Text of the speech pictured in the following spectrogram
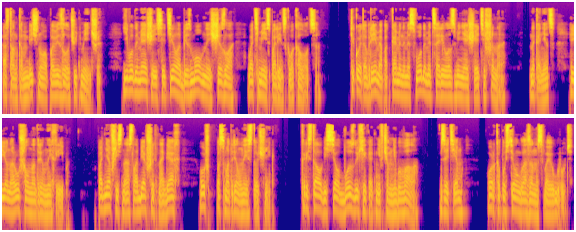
Останкам Вечного повезло чуть меньше. Его дымящееся тело безмолвно исчезло во тьме исполинского колодца. Какое-то время под каменными сводами царила звенящая тишина. Наконец, ее нарушил надрывный хрип. Поднявшись на ослабевших ногах, Ош посмотрел на источник. Кристалл висел в воздухе, как ни в чем не бывало. Затем орк опустил глаза на свою грудь.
